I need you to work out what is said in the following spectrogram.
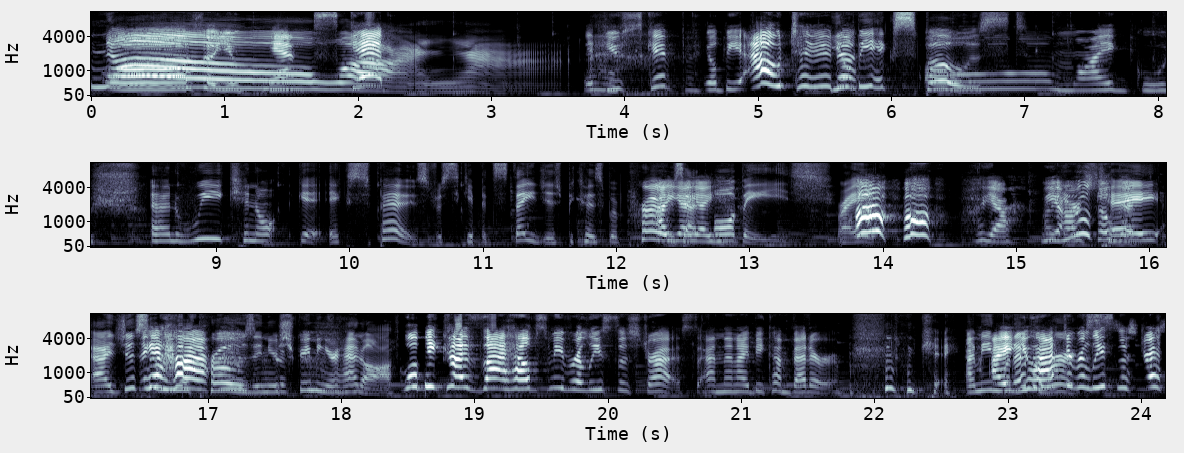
no! Oh, so you can't skip. Yeah. If you skip, you'll be outed. You'll be exposed. Oh my gosh. And we cannot get exposed for skipping stages because we're pros Ay, ay, at obbies, right? Oh, oh, yeah, we are are you so good. okay? I just said we were pros and you're screaming your head off. Well, because that helps me release the stress, and then I become better. okay. I mean, I, you have to release the stress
